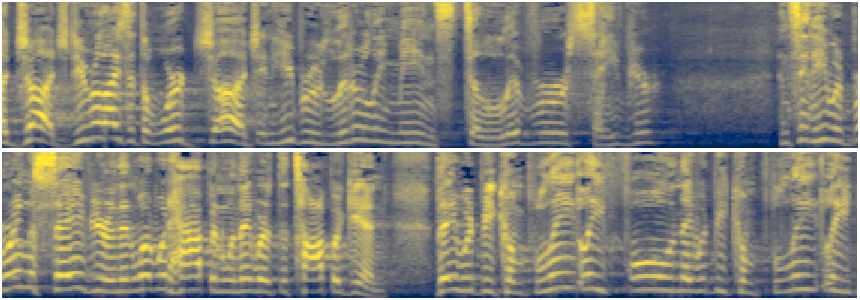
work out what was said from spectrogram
a judge. Do you realize that the word judge in Hebrew literally means deliverer, savior? And said he would bring a savior and then what would happen when they were at the top again? They would be completely full and they would be completely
